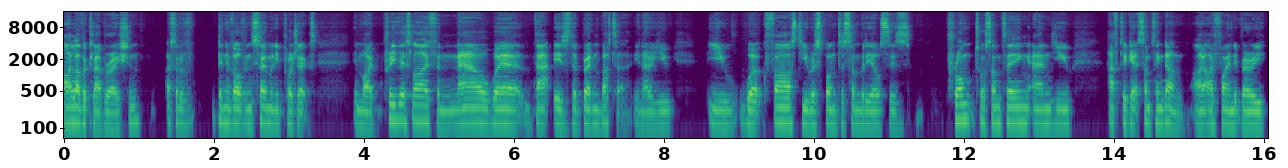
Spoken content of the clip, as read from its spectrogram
I love a collaboration. I sort of been involved in so many projects in my previous life and now where that is the bread and butter. You know, you you work fast, you respond to somebody else's prompt or something, and you have to get something done. I, I find it very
